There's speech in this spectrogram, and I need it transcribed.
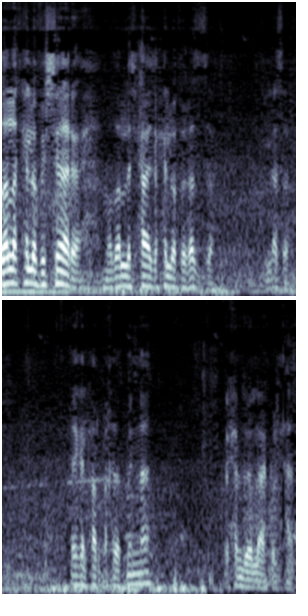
ظلت حلوة في الشارع ما ظلش حاجة حلوة في غزة. للأسف. هيك الحرب أخذت منا. الحمد لله على كل حال.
